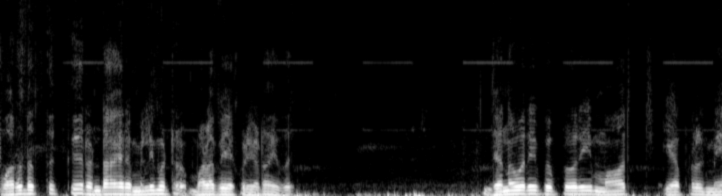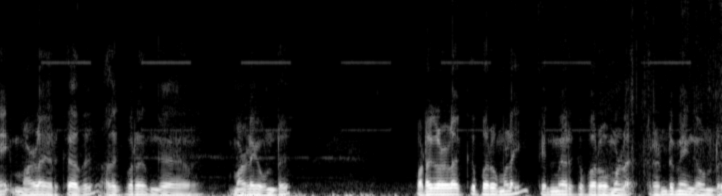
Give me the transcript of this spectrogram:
வருடத்துக்கு ரெண்டாயிரம் மில்லிமீட்டர் மழை பெய்யக்கூடிய இடம் இது. ஜனவரி பிப்ரவரி மார்ச் ஏப்ரல் மே மழை இருக்காது. அதுக்கு பிறகு இங்கே மழை உண்டு. வடகிழக்கு பருவமழை தென்மேற்கு பருவமழை ரெண்டுமே இங்கே உண்டு.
